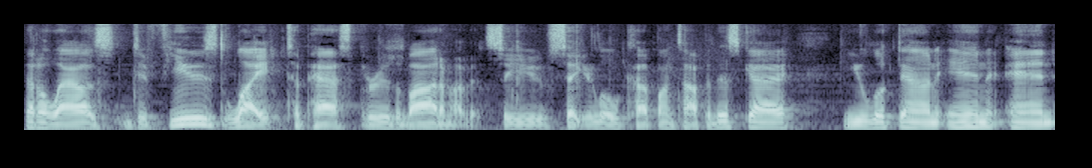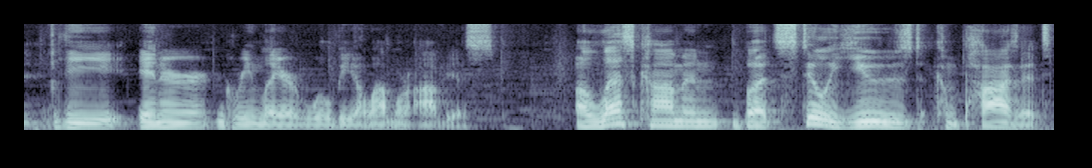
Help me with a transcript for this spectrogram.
that allows diffused light to pass through the bottom of it. So you set your little cup on top of this guy, you look down in, and the inner green layer will be a lot more obvious. A less common but still used composite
